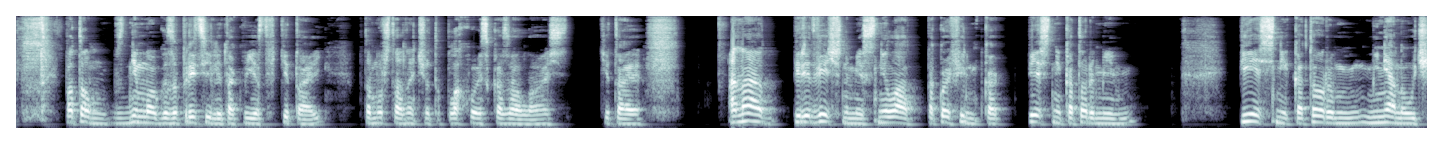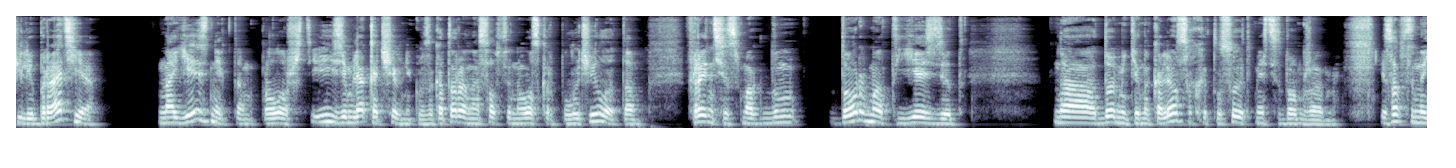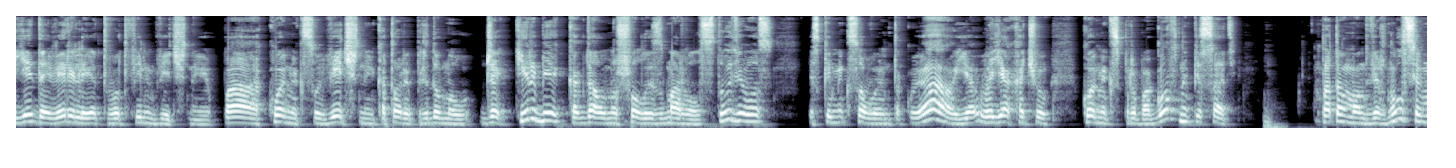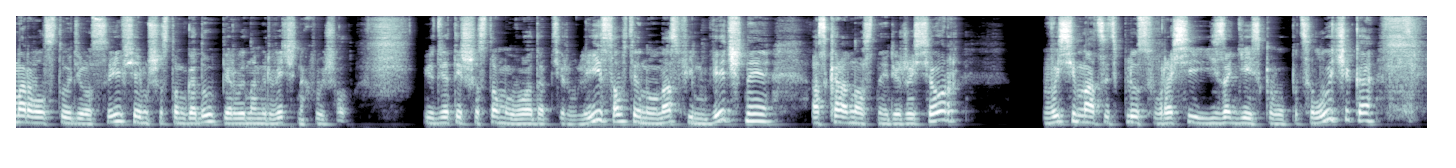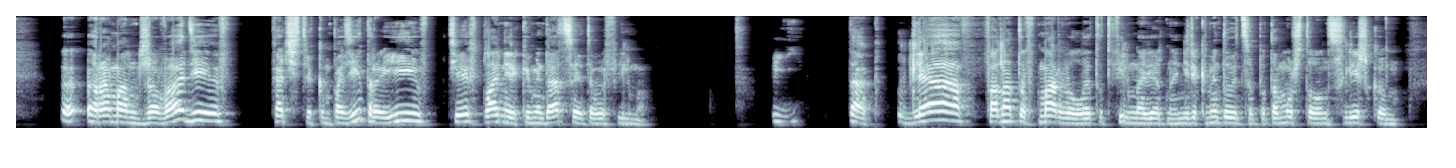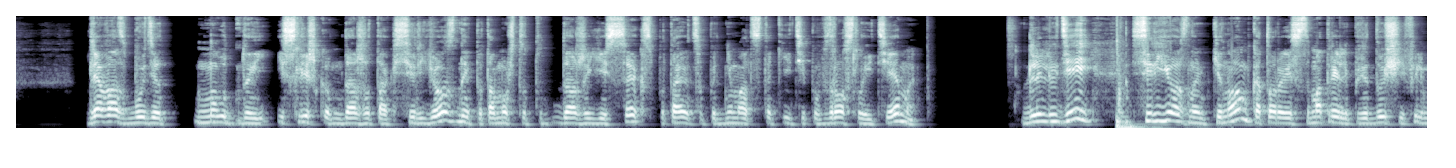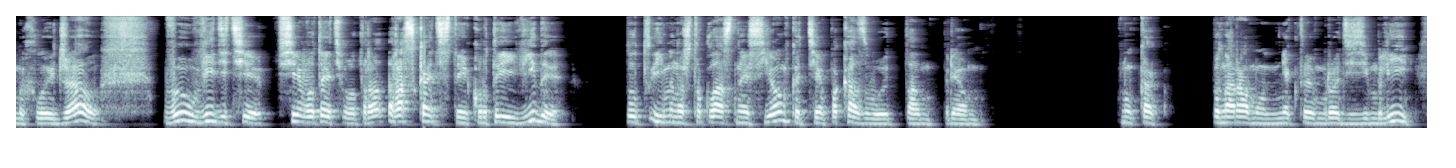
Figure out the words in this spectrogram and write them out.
потом немного запретили так въезд в Китай, потому что она что-то плохое сказала о Китае. Она перед Вечными сняла такой фильм, как «Песни, которыми песни, которым меня научили братья», наездник там про лошадь и земля кочевников, за которую она, собственно, Оскар получила. Там Фрэнсис Макдормат ездит на домике на колесах и тусует вместе с бомжами. И, собственно, ей доверили этот вот фильм «Вечный». По комиксу «Вечный», который придумал Джек Кирби, когда он ушел из Marvel Studios, из комиксовой, он такой, а, я, я хочу комикс про богов написать. Потом он вернулся в Marvel Studios, и в 1976 году первый номер «Вечных» вышел. И в 2006 его адаптировали. И, собственно, у нас фильм «Вечные», оскароносный режиссер, 18 плюс в России гейского поцелуйчика, э, Роман Джавади в качестве композитора и теперь в плане рекомендации этого фильма. Так, для фанатов Марвел этот фильм, наверное, не рекомендуется, потому что он слишком для вас будет нудный и слишком даже так серьезный, потому что тут даже есть секс, пытаются подниматься такие типа взрослые темы. Для людей серьезным кином, которые смотрели предыдущие фильмы Хлои Джао, вы увидите все вот эти вот раскатистые крутые виды. Тут именно что классная съемка, тебе показывают там прям ну, как панораму в некотором роде Земли,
